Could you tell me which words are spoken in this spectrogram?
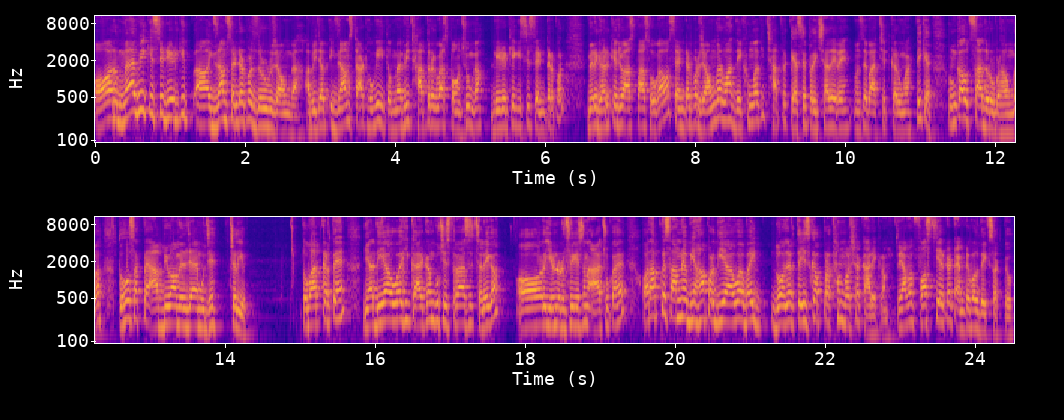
और मैं भी किसी डेट की एग्ज़ाम सेंटर पर ज़रूर जाऊँगा। अभी जब एग्ज़ाम स्टार्ट होगी तो मैं भी छात्रों के पास पहुंचूँगा, डेट के किसी सेंटर पर। मेरे घर के जो आसपास होगा, वो सेंटर पर जाऊँगा वहाँ देखूँगा कि छात्र कैसे परीक्षा दे रहे हैं, उनसे बातचीत करूँगा, ठीक है? उनका उत्साह ज़रूर बढ़ाऊँगा। तो हो सकता है आप भी वहाँ मिल जाए मुझे। चलिए तो बात करते हैं। यहाँ दिया हुआ है कि कार्यक्रम कुछ इस तरह से चलेगा। और ये नोटिफिकेशन आ चुका है। और आपके सामने अब यहाँ पर दिया हुआ है भाई 2023 का प्रथम वर्ष का कार्यक्रम। तो यहाँ पर फ़र्स्ट ईयर का टाइम टेबल देख सकते हो।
